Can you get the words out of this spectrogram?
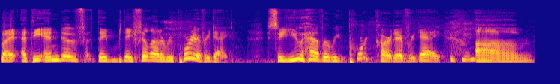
but at the end of they they fill out a report every day, so you have a report card every day. Um,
